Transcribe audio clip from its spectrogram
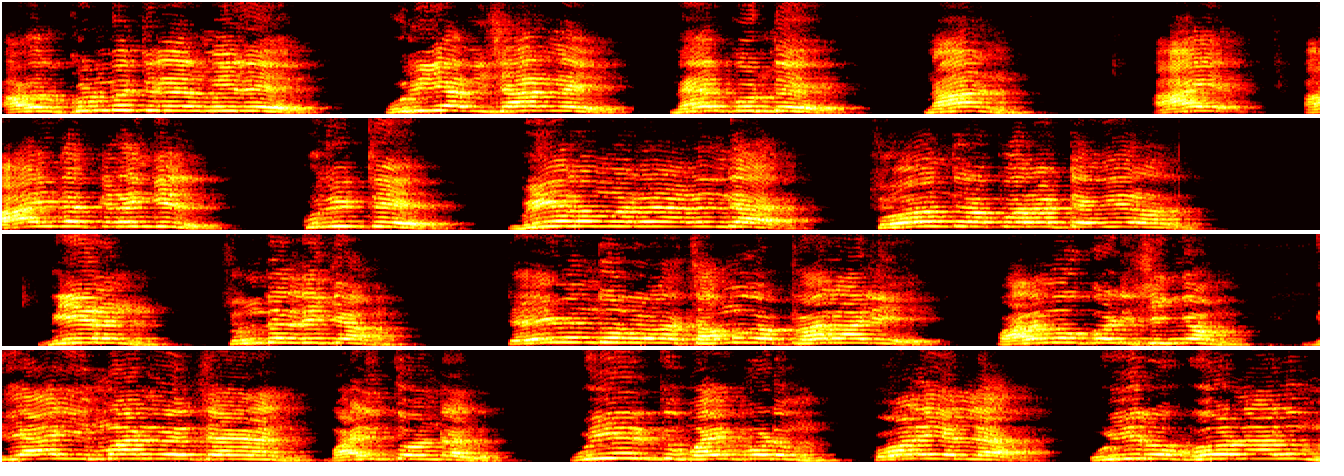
அவர் குடும்பத்தினர் மீது உரிய விசாரணை மேற்கொண்டு நான் ஆயுத கிடங்கில் குதித்து வீரமரணம் அடைந்த சுதந்திர போராட்ட வீரர் வீரன் சுந்தரலிங்கம் தெய்வந்தூர் சமூக பேராளி பரமக்கோடி சிங்கம் தியாகி இம்மானுவேல் சேகரன் வழித்தோன்றல். உயிருக்கு பயப்படும் கோலை அல்ல உயிர் போனாலும்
